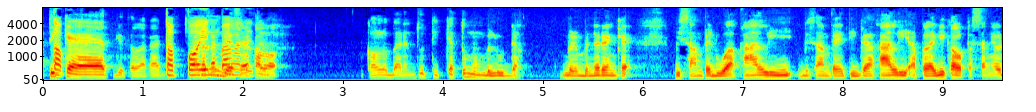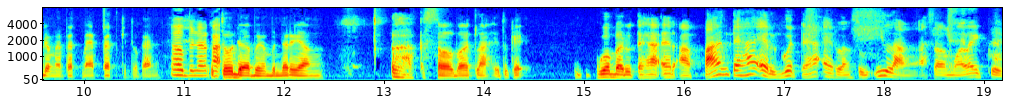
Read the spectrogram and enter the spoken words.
tiket top, gitu lah kan. Top poin kan banget biasanya kalau kalau lebaran tuh tiket tuh membeludak bener-bener yang kayak bisa sampai dua kali, bisa sampai tiga kali, apalagi kalau pesannya udah mepet-mepet gitu kan. Oh bener kak. Itu udah bener-bener yang uh, kesel banget lah. Itu kayak gue baru THR apaan THR gue THR langsung hilang. Assalamualaikum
